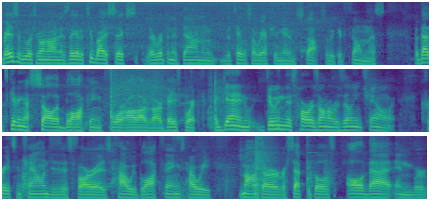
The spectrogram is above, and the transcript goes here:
Basically what's going on is they got a two by six, they're ripping it down on the table so we actually made them stop so we could film this but that's giving us solid blocking for all of our baseboard. Again, doing this horizontal resilient channel creates some challenges as far as how we block things, how we mount our receptacles, all of that, and we're,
